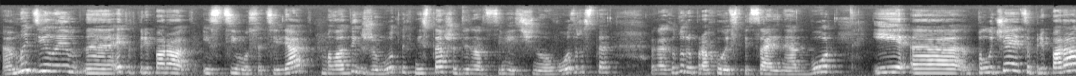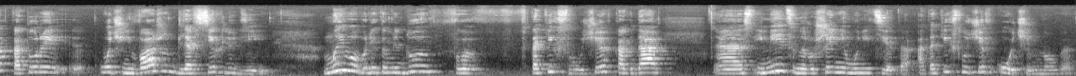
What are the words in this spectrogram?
Э, мы делаем э, этот препарат из тимуса телят, молодых животных, не старше 12-месячного возраста, который проходит специальный отбор. И получается препарат, который очень важен для всех людей. Мы его рекомендуем в таких случаях, когда э, имеется нарушение иммунитета, а таких случаев очень много.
